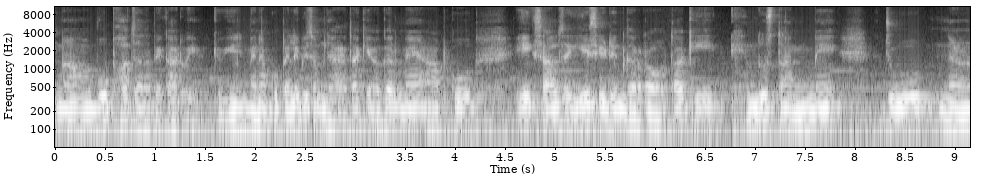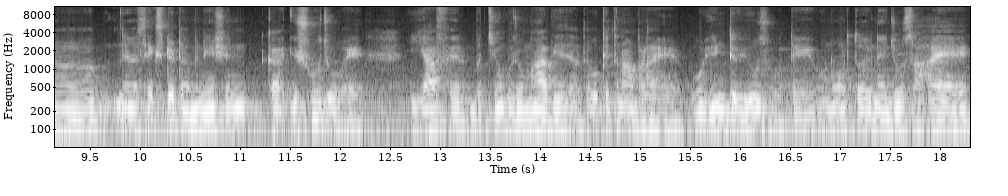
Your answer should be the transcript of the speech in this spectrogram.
वो बहुत ज़्यादा बेकार हुई। क्योंकि मैंने आपको पहले भी समझाया था कि अगर मैं आपको एक साल से ये सीड इन कर रहा होता कि हिंदुस्तान में जो सेक्स डिटर्मिनेशन का इशू जो है, या फिर बच्चियों को जो मार दिया जाता है, वो कितना बड़ा है? वो इंटरव्यूज़ होते उन औरतों ने जो सहा है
